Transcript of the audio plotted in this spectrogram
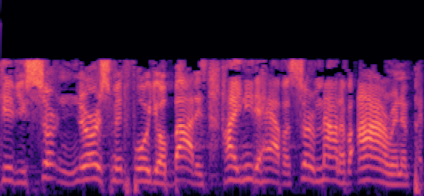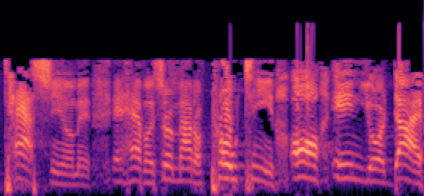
give you certain nourishment for your bodies, how you need to have a certain amount of iron and potassium and, and have a certain amount of protein all in your diet.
